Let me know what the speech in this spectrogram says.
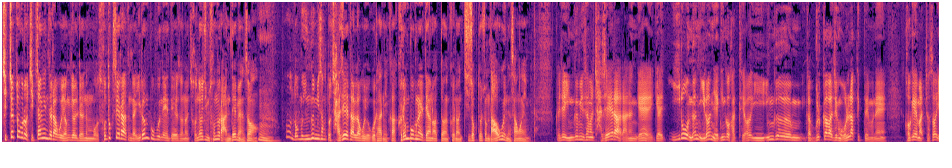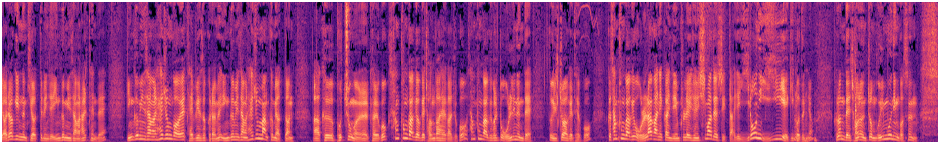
직접적으로 직장인들하고 연결되는 뭐 소득세라든가 이런 부분에 대해서는 전혀 지금 손을 안 대면서 음. 어, 너무 임금 인상도 자제해 달라고 요구를 하니까 그런 부분에 대한 어떤 그런 지적도 좀 나오고 있는 상황입니다. 그러니까 이제 임금 인상을 자제해라라는 게 이게 이론은 이런 얘기인 것 같아요. 이 임금 그러니까 물가가 지금 올랐기 때문에 거기에 맞춰서 여력이 있는 기업들이 이제 임금 인상을 할 텐데 임금 인상을 해준 거에 대비해서 그러면 임금 인상을 해준 만큼의 어떤 아, 그 보충을 결국 상품 가격에 전가해 가지고 상품 가격을 또 올리는데 또 일조하게 되고 그 상품 가격이 올라가니까 이제 인플레이션이 심화될 수 있다. 이제 이론이 이 얘기거든요. 그런데 저는 좀 의문인 것은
